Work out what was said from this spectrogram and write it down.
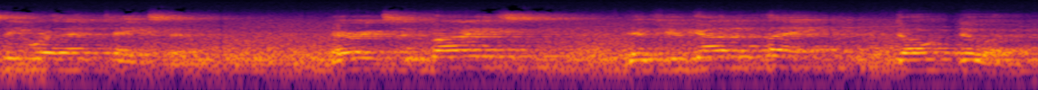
see where that takes him. Eric's advice, if you've got to think, don't do it.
